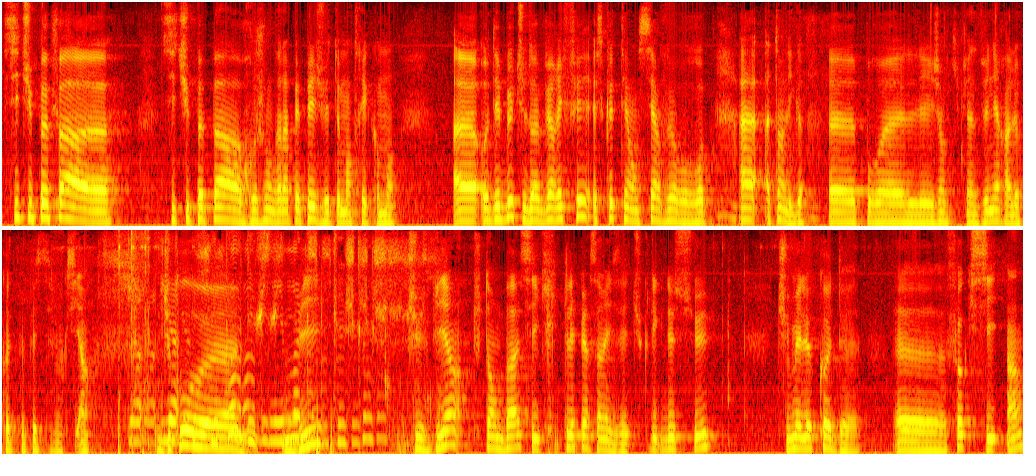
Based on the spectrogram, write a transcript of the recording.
Si tu peux pas, euh, si tu peux pas rejoindre la PP, je vais te montrer comment. Euh, au début, tu dois vérifier est-ce que tu es en serveur Europe? Ah, attends les gars, euh, pour euh, les gens qui viennent de venir, le code PP c'est Foxy 1. Du coup, tu viens tout en bas, c'est écrit clé personnalisée. Tu cliques dessus, tu mets le code euh, Foxy1,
